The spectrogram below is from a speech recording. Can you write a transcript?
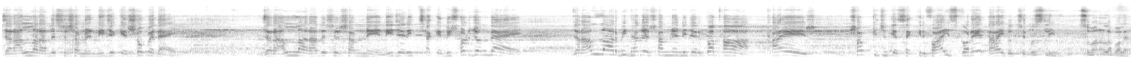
যারা আল্লাহর আদেশের সামনে নিজেকে সঁপে দেয়, যারা আল্লাহর আদেশের সামনে নিজের ইচ্ছাকে বিসর্জন দেয়, যারা আল্লাহর বিধানের সামনে নিজের কথা, খায়েশ, সবকিছুকে স্যাক্রিফাইস করে, তারাই হচ্ছে মুসলিম। সুবহানাল্লাহ বলেন।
